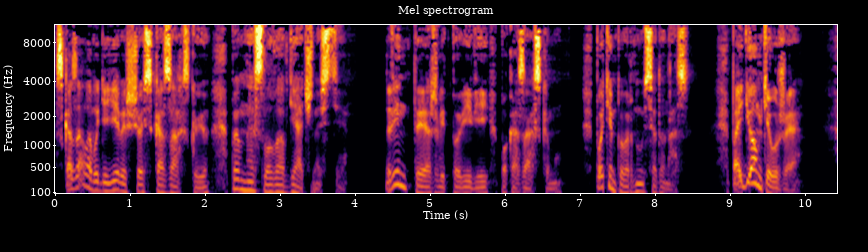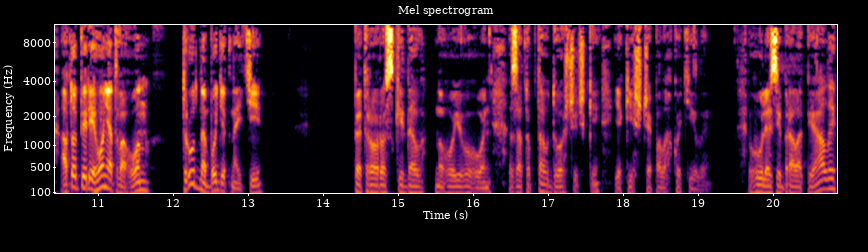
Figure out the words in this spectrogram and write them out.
Сказала водієві щось казахською, певне слова вдячності. Він теж відповів їй по казахському. Потім повернувся до нас. Пойдемте уже, а то перегонять вагон, трудно буде найти. Петро розкидав ногою вогонь, затоптав дощечки, які ще палахкотіли. Гуля зібрала піали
